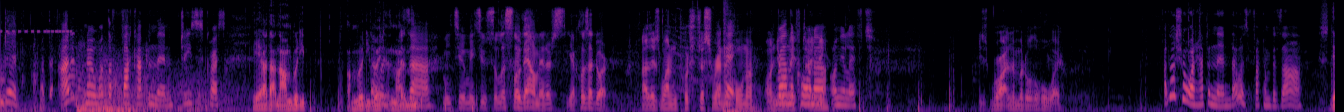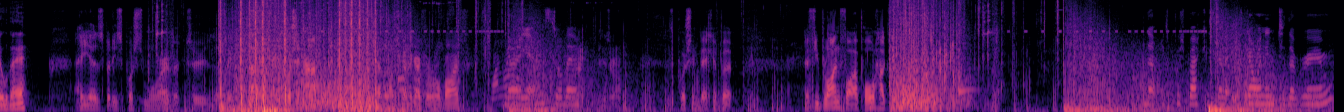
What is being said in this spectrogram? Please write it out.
I'm dead. What the, I don't know what the fuck happened then. Jesus Christ. Yeah, I don't know. I'm really, I'm really That red at the moment. bizarre. Me too, me too. So let's slow down, Manners. Yeah, close that door. Uh, there's one pushed just around Okay, the corner on your Round the left, corner Amy. on your left. He's right in the middle of the hallway. I'm not sure what happened then. That was fucking bizarre. Still there? He is, but he's pushed more over to the left. The other He's pushing hard. The other one's going to go for a revive. One No, yeah, he's still there. No, he's right. He's pushing back a bit. If you blind fire Paul, Huxley corner. No, he's pushed back. He's gonna. He's going into the room.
